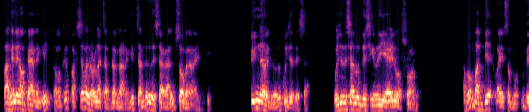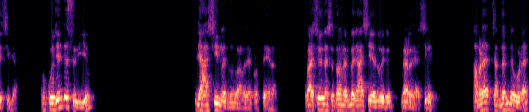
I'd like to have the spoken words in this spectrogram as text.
അപ്പൊ അങ്ങനെയൊക്കെ ആണെങ്കിൽ നമുക്ക് പക്ഷബലമുള്ള ചന്ദ്രനാണെങ്കിൽ ചന്ദ്രദശാകാലം ശോഭനമായിരിക്കും. പിന്നെ വരുന്നത് കുജദശ. കുജദശ എന്ന് ഉദ്ദേശിക്കുന്നത് ഏഴ് വർഷമാണ്. അപ്പൊ മധ്യ വയസ്സെന്ന് ഉദ്ദേശിക്കാം അപ്പൊ കുജന്റെ സ്ഥിതിയും രാശിയിൽ വരുന്നത് വളരെ പ്രത്യേകത. ഇപ്പൊ നക്ഷത്രം വരുമ്പോൾ രാശി ഏത് വരും? മേടരാശി വരും. അവിടെ ചന്ദ്രന്റെ കൂടെ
